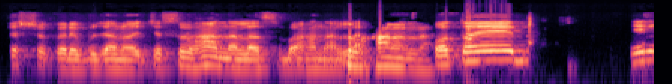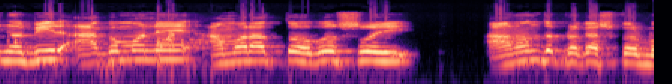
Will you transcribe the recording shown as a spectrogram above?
উদ্দেশ্য করে বোঝানো হয়েছে সুবহানাল্লাহ সুবহানাল্লাহ। সুবহানাল্লাহ। অতএব এই নবীর আগমনে আমরা তো অবশ্যই আনন্দ প্রকাশ করব।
